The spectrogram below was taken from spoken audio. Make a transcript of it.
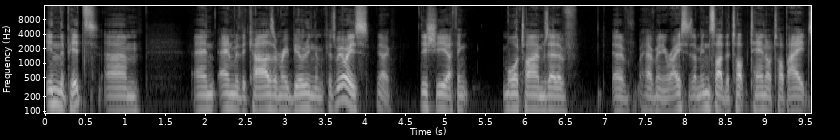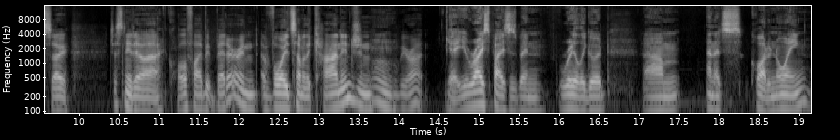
in the pits, um, and and with the cars and rebuilding them because we always, you know, this year I think more times out of out of how many races I'm inside the top ten or top eight. So just need to uh, qualify a bit better and avoid some of the carnage, and we'll be right. yeah, your race pace has been really good, um, and it's quite annoying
